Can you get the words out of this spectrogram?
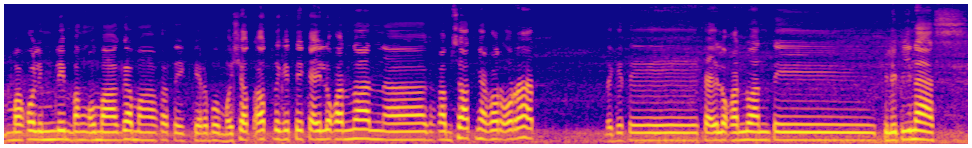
makulimlim ang umaga mga ka-take po. Shout out dagiti kay Ilocanuan uh, kakabsat nga kororat. Dagiti kay Ilocanuan ti Pilipinas.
